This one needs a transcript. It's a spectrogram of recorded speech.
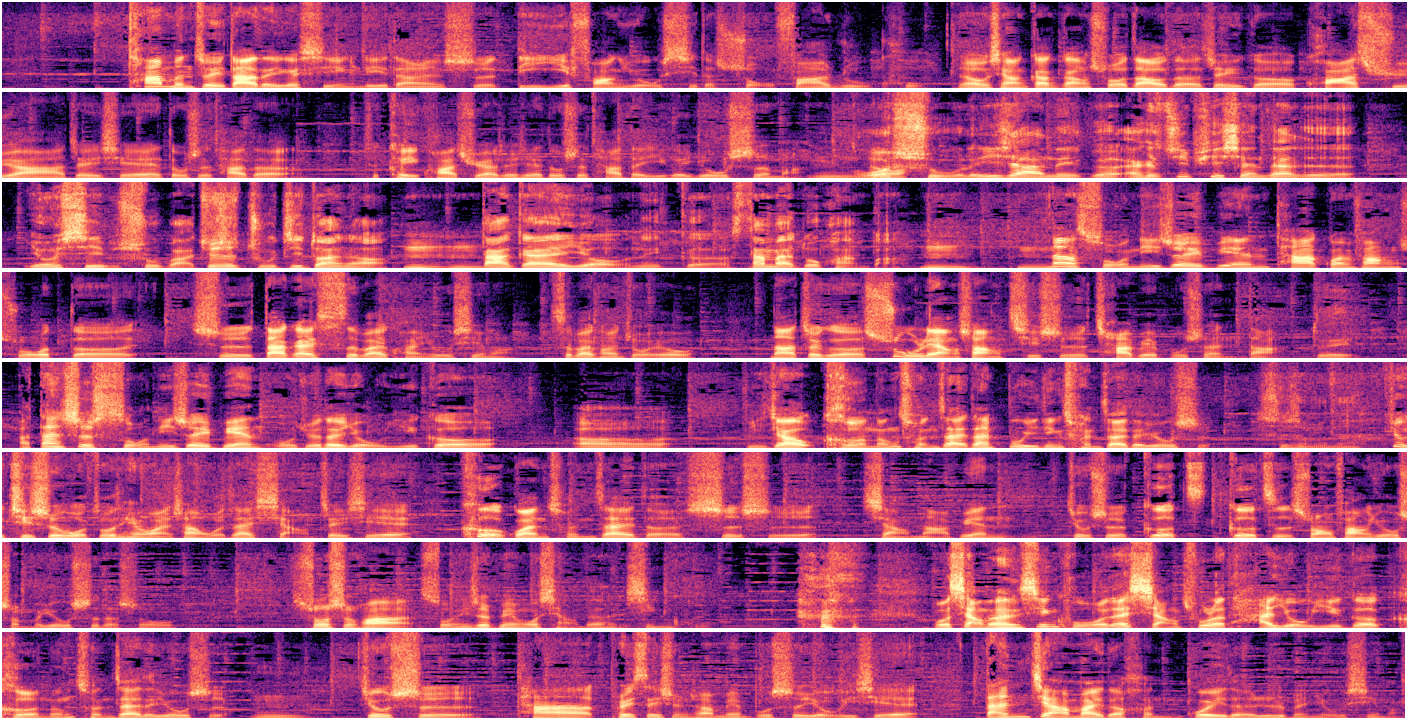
他们最大的一个吸引力当然是第一方游戏的首发入库，然后像刚刚说到的这个跨区啊，这些都是它的可以跨区啊，这些都是它的一个优势嘛。嗯，哦我数了一下那个 XGP 现在的游戏数吧，就是主机端的啊，嗯嗯，大概有那个三百多款吧。嗯嗯，那索尼这边它官方说的是大概四百款游戏嘛，四百款左右。那这个数量上其实差别不是很大。对，啊，但是索尼这边我觉得有一个呃比较可能存在但不一定存在的优势。是什么呢？就其实我昨天晚上我在想这些客观存在的事实，想哪边就是各自各自双方有什么优势的时候，说实话，索尼这边我想的 很辛苦，我想的很辛苦，我才想出了它有一个可能存在的优势，嗯，就是它 PlayStation 上面不是有一些单价卖得很贵的日本游戏吗？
